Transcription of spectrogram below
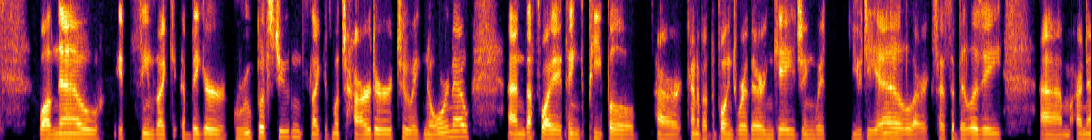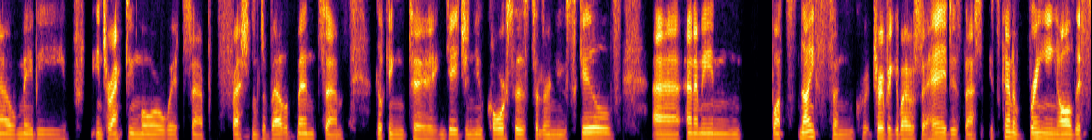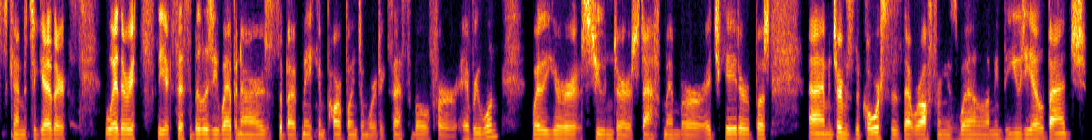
while now it seems like a bigger group of students like it's much harder to ignore now and that's why i think people are kind of at the point where they're engaging with udl or accessibility um, are now maybe interacting more with uh, professional development um, looking to engage in new courses to learn new skills uh, and i mean what's nice and terrific about ahead is that it's kind of bringing all this kind of together whether it's the accessibility webinars about making powerpoint and word accessible for everyone whether you're a student or a staff member or educator but um, in terms of the courses that we're offering as well i mean the udl badge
